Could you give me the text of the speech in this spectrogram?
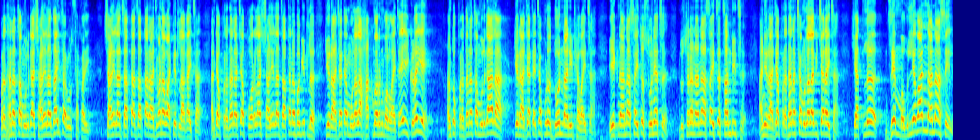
प्रधानाचा मुलगा शाळेला जायचा रोज सकाळी. शाळेला जाता जाता राजवाडा वाटेत लागायचा. आणि त्या प्रधानाच्या पोराला शाळेला जाताना बघितलं की राजा त्या मुलाला हाक मारून बोलवायचा ए इकडे ये. आणि तो प्रधानाचा मुलगा आला की राजा त्याच्या पुढे दोन नाणी ठेवायचा. एक नाणं असायचं सोन्याचं दुसरं नाणं असायचं चांदीचं. आणि राजा प्रधानाच्या मुलाला विचारायचा ह्यातलं जे मौल्यवान नाणं असेल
